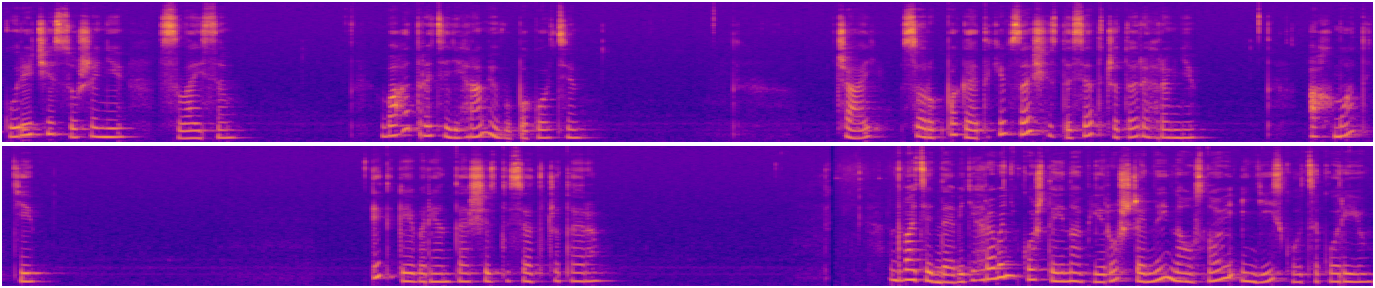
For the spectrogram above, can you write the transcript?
курячі сушені слайси. Вага 30 грамів в упаковці. Чай 40 пакетиків за 64 гривні. Ахмат Ті. І такий варіант теж 64. 29 гривень коштує напій розчинний на основі індійського цикорію.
